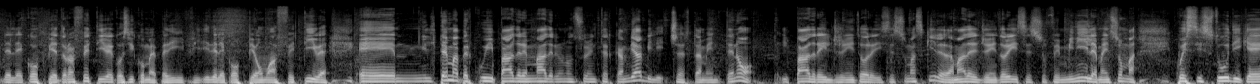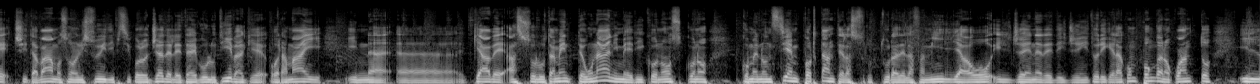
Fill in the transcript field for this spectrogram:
delle coppie eteroaffettive, così come per i figli delle coppie omoaffettive. E, mm, il tema per cui padre e madre non sono intercambiabili, certamente no. Il padre è il genitore di sesso maschile, la madre è il genitore di sesso femminile, ma insomma questi studi che citavamo sono gli studi di psicologia dell'età evolutiva che oramai in eh, chiave assolutamente unanime riconoscono come non sia importante la struttura della famiglia o il genere dei genitori che la compongono quanto il,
